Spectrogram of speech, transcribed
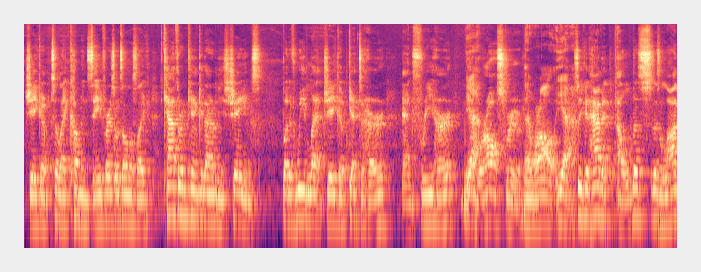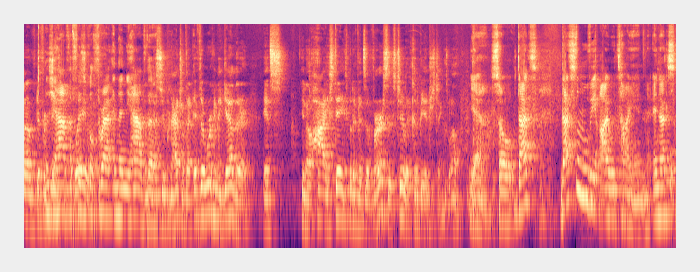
Jacob to like come and save her. So it's almost like Catherine can't get out of these chains, but if we let Jacob get to her and free her, Yeah. then we're all screwed. then we're all yeah. So you could have it. Uh, there's there's a lot of different. You have the physical with. threat, and then you have then the supernatural threat. If they're working together, it's you know high stakes. But if it's a versus too, it could be interesting as well. yeah. So that's that's the movie I would tie in, and that's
